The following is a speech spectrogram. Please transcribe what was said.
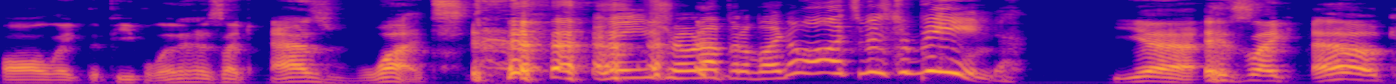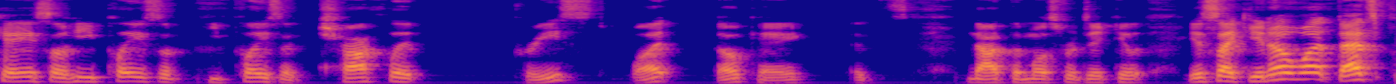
all like the people in it. I was like, as what? and then he showed up, and I'm like, oh, it's Mr. Bean. Yeah, it's like, oh, okay, so he plays a he plays a chocolate priest. What? Okay, it's not the most ridiculous. It's like you know what? That's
